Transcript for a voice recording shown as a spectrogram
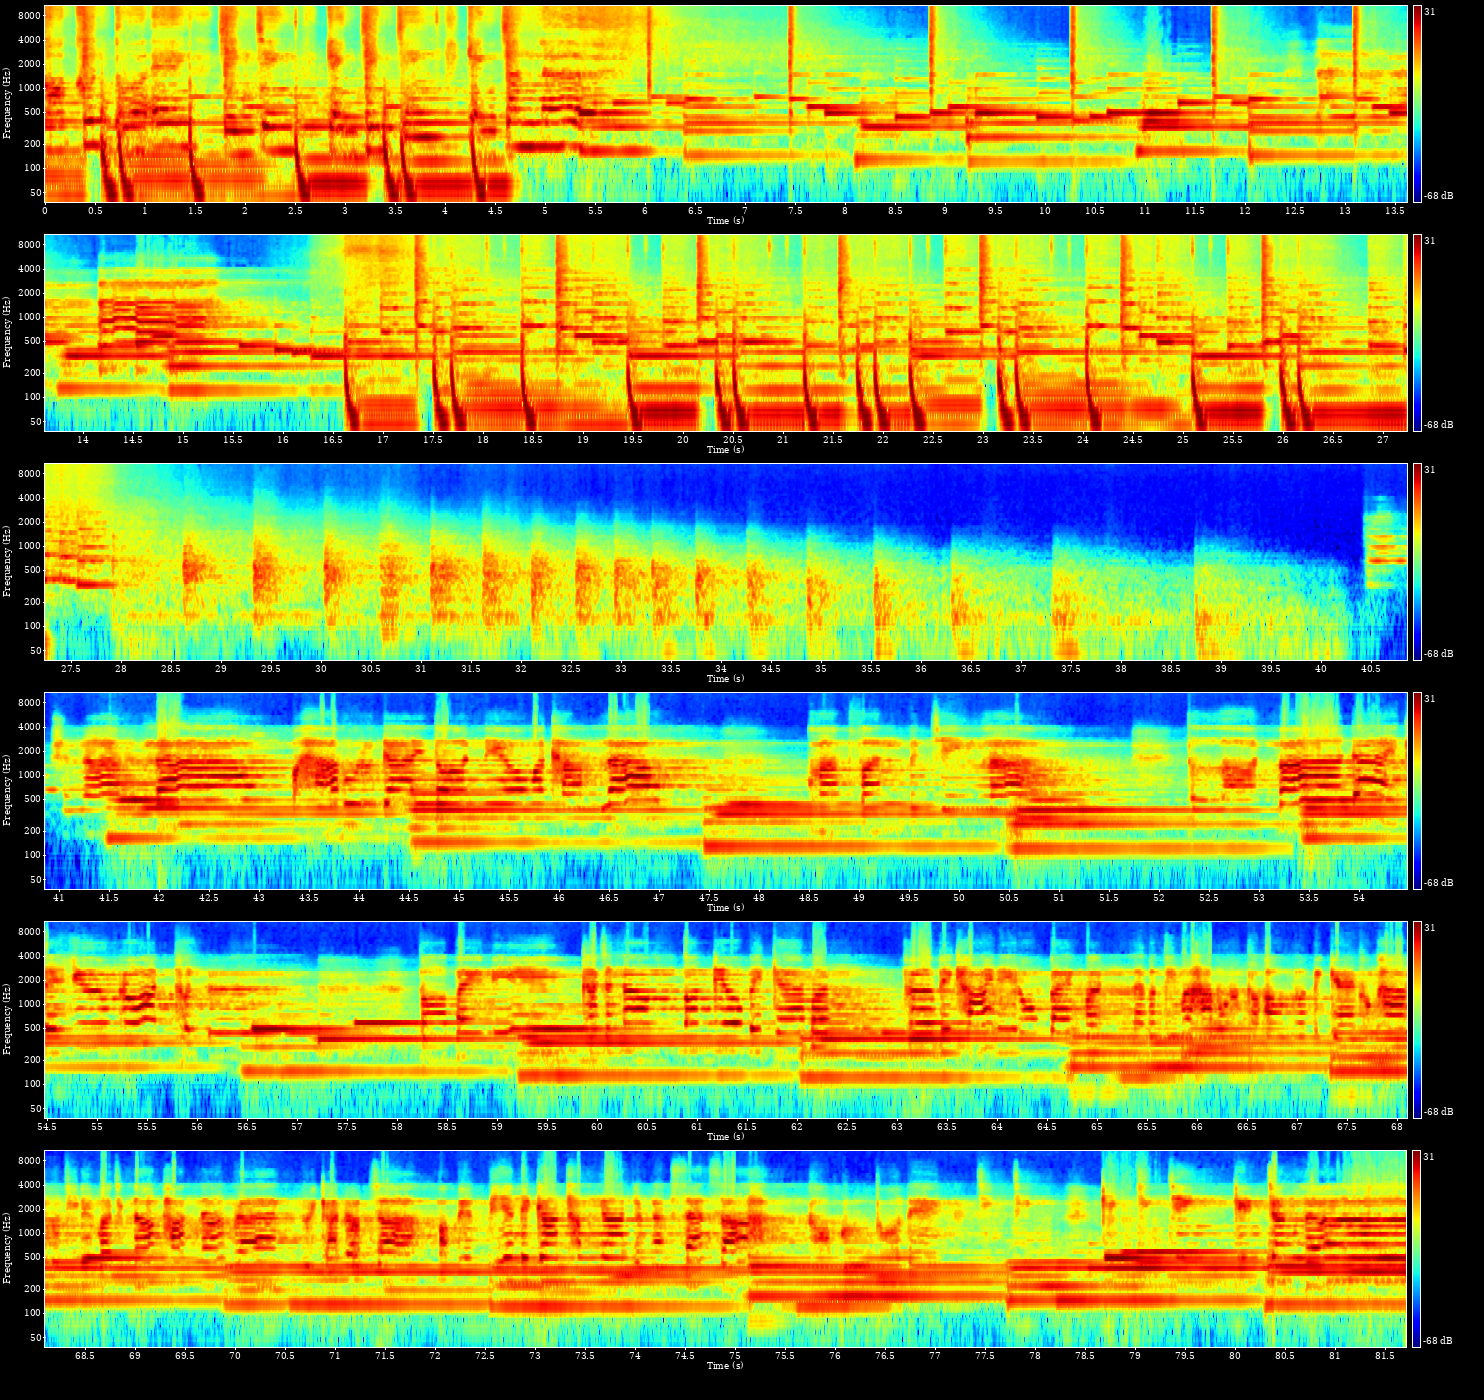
ขอบคุณตัวเอง จริง ๆ เก่งจริง ๆ เก่งจังเลย ล้วตลอดมาได้แต่ยืมรถคนอื่น ต่อไปนี้ข้าจะนำตอนเดียวไปแก้มัน เพื่อไปขายในโรงแป้งมัน และบางทีมหาบุรุษก็เอารถไปแก้ของห้างรถที่ได้มาจากน้ำพักน้ำแรงด้วยการรับจ้างบำเพ็ญเพียรในการทำงานอย่างหนักแสนสาหัสขอบคุณตัวเองจริงๆ เก่งจริงๆ Jangan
